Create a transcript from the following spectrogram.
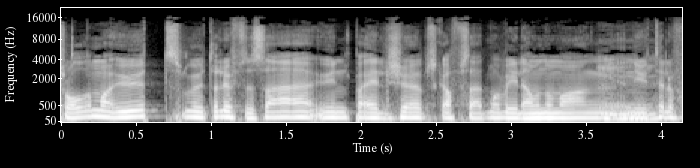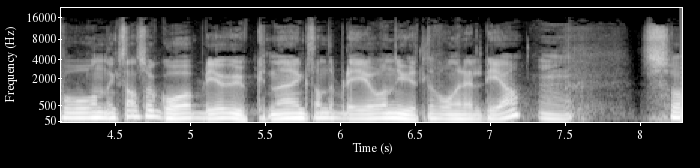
Trollet må ut, må ut og lufte seg, inn på Elkjøp, skaffe seg et mobilabonnement, mm. ny telefon. ikke sant? Så går, blir jo ukene ikke sant? Det blir jo nye telefoner hele tida. Så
